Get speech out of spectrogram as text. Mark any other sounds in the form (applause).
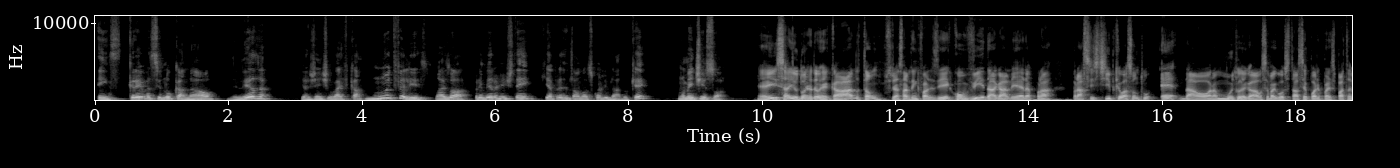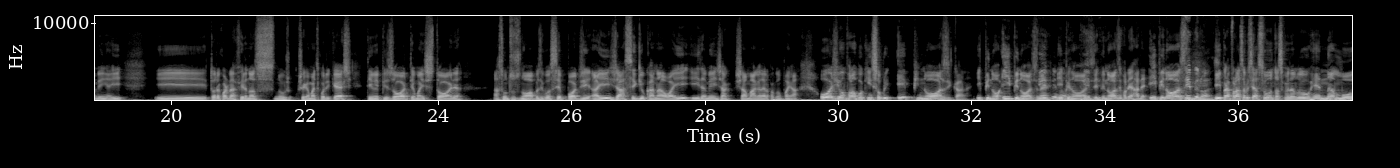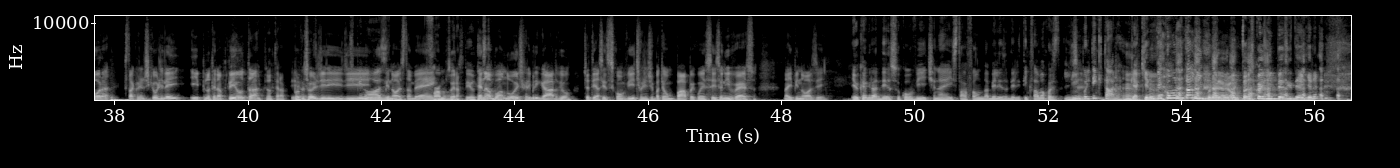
inscreva-se no canal, beleza? Que a gente vai ficar muito feliz. Mas, ó, primeiro a gente tem que apresentar o nosso convidado, ok? Um momentinho só. É isso aí, o dono já deu o recado, então você já sabe o que tem que fazer. Convida a galera para para assistir, porque o assunto é da hora, muito legal, você vai gostar, você pode participar também aí. E toda quarta-feira nós no Chega Mais Podcast tem um episódio, tem uma história, assuntos novos e você pode aí já seguir o canal aí e também já chamar a galera para acompanhar. Hoje vamos falar um pouquinho sobre hipnose, cara. Hipno... Hipnose, né? Hipnose, Hipnose. hip- Hipnose, eu falei errado. É hipnose. Hipnose. E para falar sobre esse assunto, nós convidando o Renan Moura, que está com a gente aqui hoje. Ele é hipnoterapeuta, Hipnoterapeuta. professor de, de De hipnose. também. Formoterapeuta. Renan, boa também. noite, cara. e Obrigado, viu? Por você ter aceito esse convite, pra gente bater um papo e conhecer esse universo da hipnose aí. Eu que agradeço o convite, né? E estava falando da beleza dele. Tem que falar uma coisa. Limpo Sim. ele tem que estar, né? Porque aqui não tem como não estar limpo, (laughs) né? Viu? Tem todas as coisas limpeza que tem aqui, né?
